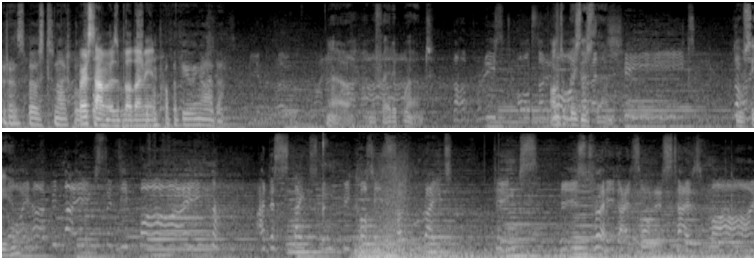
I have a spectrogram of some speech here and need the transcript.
I don't suppose tonight will First time it was built, I mean. proper viewing either. No, I'm afraid it won't. On to business then. Do you see him? And the statesman, because he's so great, thinks his trade as honest as mine.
